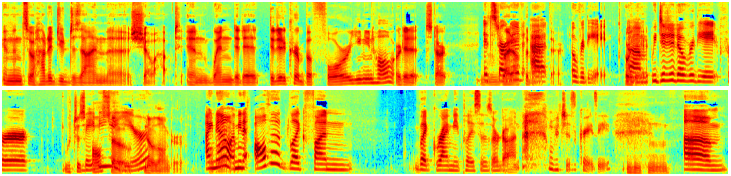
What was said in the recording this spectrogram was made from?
And then, so how did you design the show out? And when did it did it occur before Union Hall, or did it start? It started right off the bat at there, over the eight. Over the um, eight. We did it over the eight for which is maybe a year? no longer. I know. around. I mean, all the like fun, like grimy places are gone, which is crazy. Um,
